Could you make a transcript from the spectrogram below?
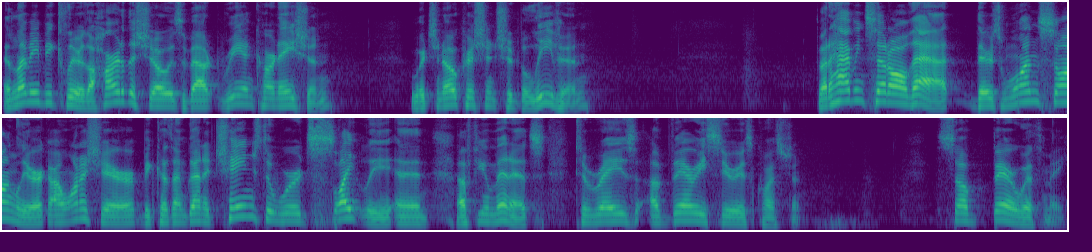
And let me be clear the heart of the show is about reincarnation which no Christian should believe in. But having said all that, there's one song lyric I want to share because I'm going to change the words slightly in a few minutes to raise a very serious question. So bear with me.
